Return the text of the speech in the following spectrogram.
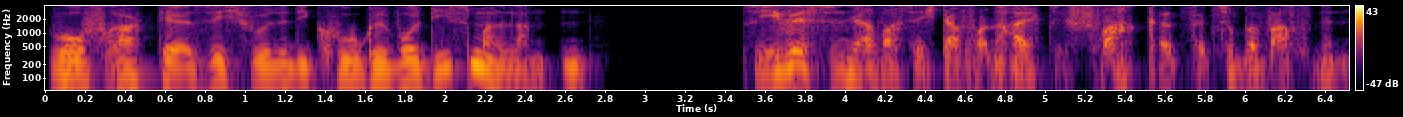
Wo, fragte er sich, würde die Kugel wohl diesmal landen? Sie wissen ja, was ich davon halte, Schwachköpfe zu bewaffnen,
